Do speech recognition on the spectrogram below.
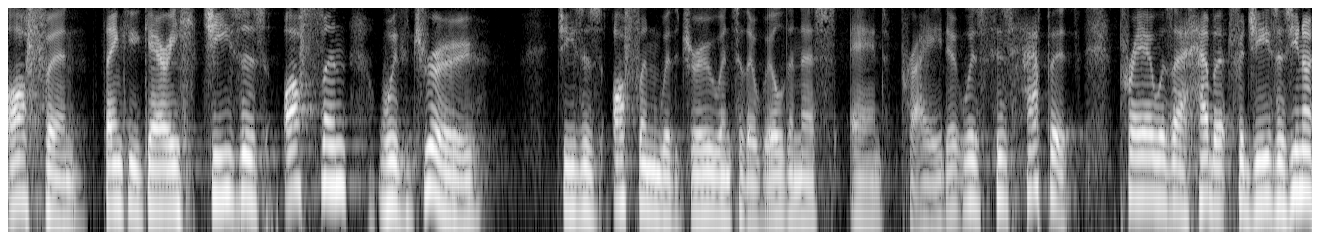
Often Thank you, Gary. Jesus often withdrew. Jesus often withdrew into the wilderness and prayed. It was his habit. Prayer was a habit for Jesus. You know,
